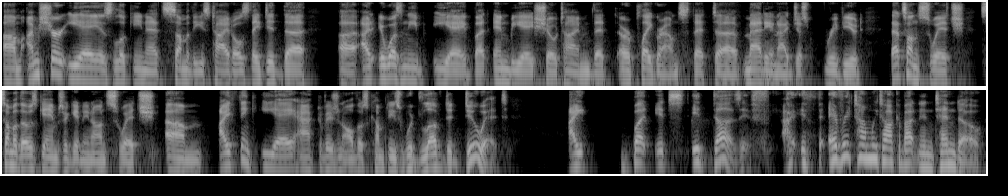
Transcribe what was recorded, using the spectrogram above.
Um, I'm sure EA is looking at some of these titles. They did the. Uh, I, it wasn't EA, but NBA Showtime that or Playgrounds that uh, Maddie and I just reviewed. That's on Switch. Some of those games are getting on Switch. Um, I think EA, Activision, all those companies would love to do it. I, but it's it does. If if every time we talk about Nintendo,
